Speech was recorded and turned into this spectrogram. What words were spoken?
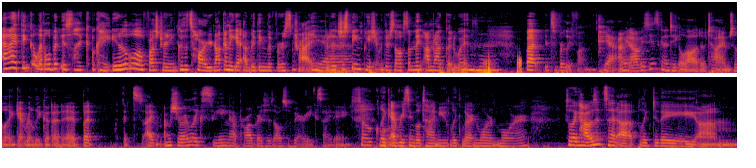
And I think a little bit is like, okay, it is a little frustrating because it's hard. You're not going to get everything the first try. But it's just being patient with yourself, something I'm not good with. Mhm. But it's really fun. Yeah, I mean, obviously it's gonna take a lot of time to like get really good at it, but it's I, I'm sure like seeing that progress is also very exciting. So cool. Like every single time you like learn more and more. So like, how is it set up? Like, do they um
